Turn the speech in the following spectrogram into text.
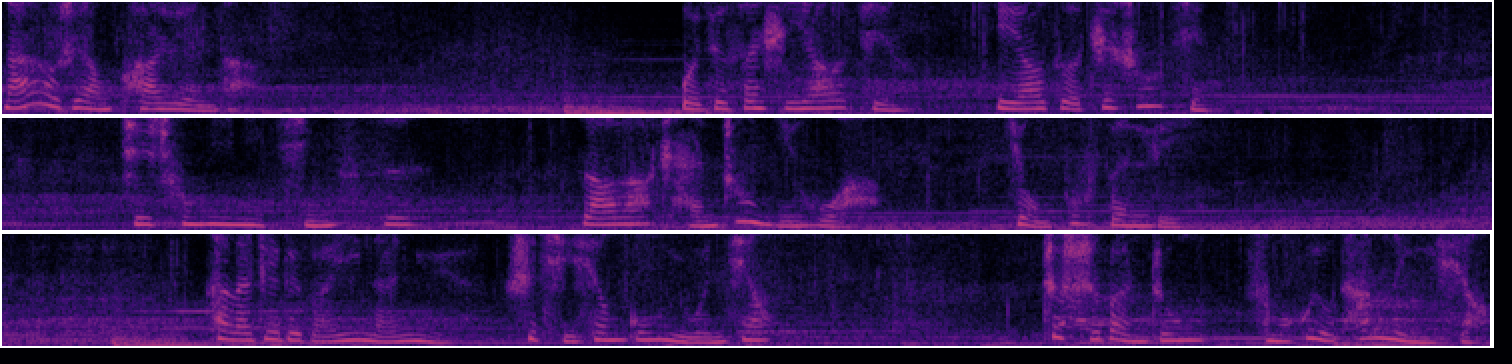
哪有这样夸人的？我就算是妖精，也要做蜘蛛精，织出秘密情丝，牢牢缠住你我，永不分离。看来这对白衣男女是齐襄公与文姜。这石板中怎么会有他们的影像？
